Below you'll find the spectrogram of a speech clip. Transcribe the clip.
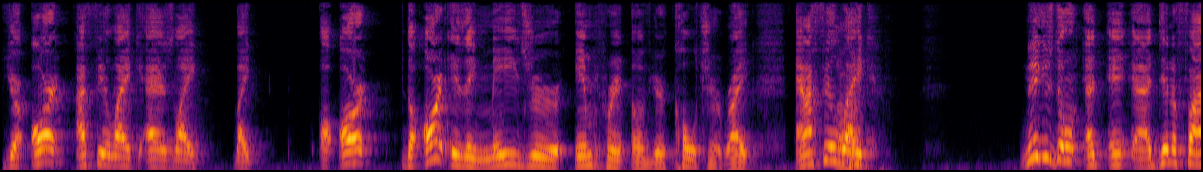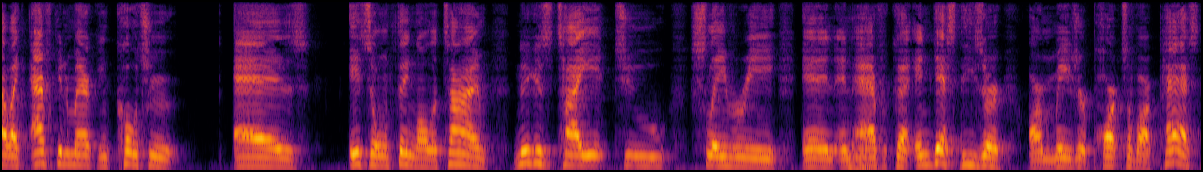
your art, I feel like as like like art, the art is a major imprint of your culture, right? And I feel Uh-huh. like niggas don't uh, uh, identify like African American culture as its own thing all the time. Niggas tie it to slavery and, and Africa. And yes, these are our major parts of our past,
